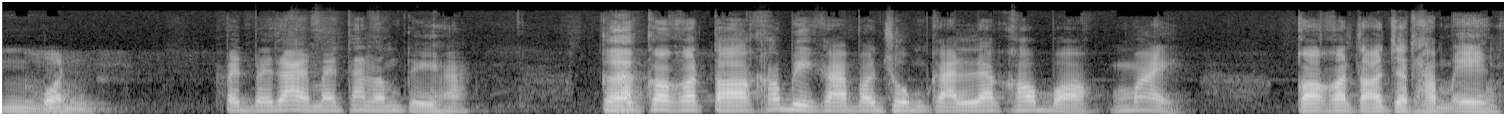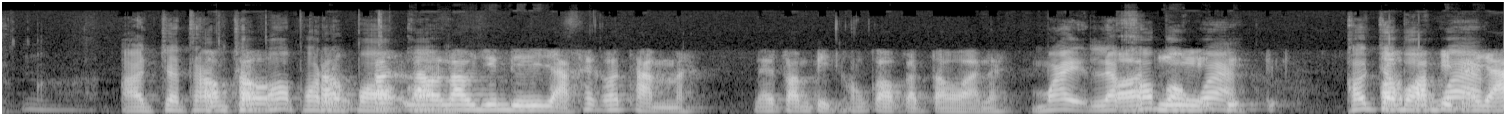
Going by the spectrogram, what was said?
อืมคน เป็นไปได้ไหมท่านรัฐมนตรีฮะเกิดกกตเขามีการประชุมกัน แล้วเขาบอกไม่กกตจะทำเอง อาจจะทำเฉพาะพรบเขาเราก่อนเรายินดีอยากให้เขาทำอะในความผิดของกกตนะไม่แล้วเขาบอกว่าที่เขาเพจะราะบคอวากมผิดว่าอาญา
